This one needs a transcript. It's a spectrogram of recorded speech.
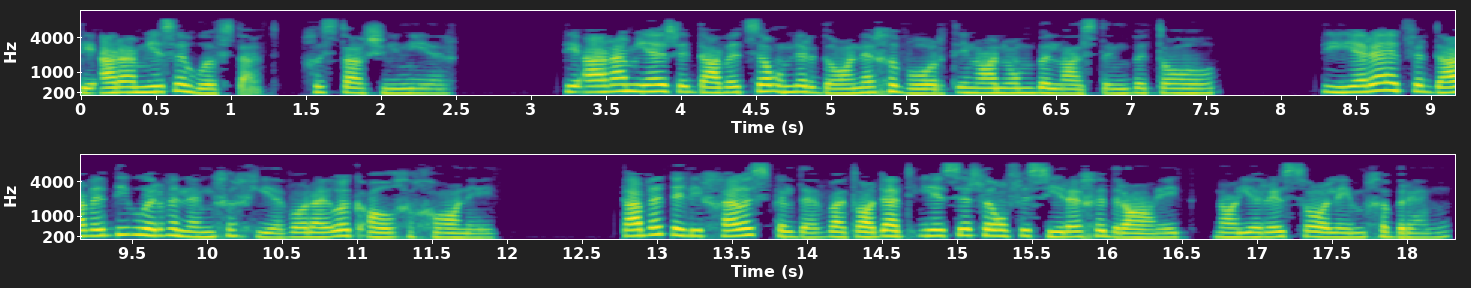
die Arameese hoofdstad, gestationeerd. Die Arameers het Davidse onderdane geword en aan hom belasting betaal. Die Heere het vir David die oorwinning gegee waar hy ook al gegaan het. David het die gouden skulde wat dat Eeserse officiere gedra het, na Jerusalem gebring.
